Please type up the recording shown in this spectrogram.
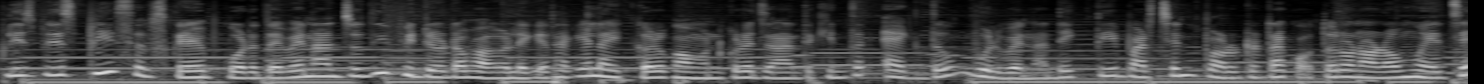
প্লিজ প্লিজ প্লিজ সাবস্ক্রাইব করে দেবেন। আর যদি ভিডিওটা ভালো লেগে থাকে লাইক করে কমেন্ট করে জানাতে কিন্তু একদম ভুলবেন না। দেখতেই পারছেন পরোটাটা কতটা নরম হয়েছে।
